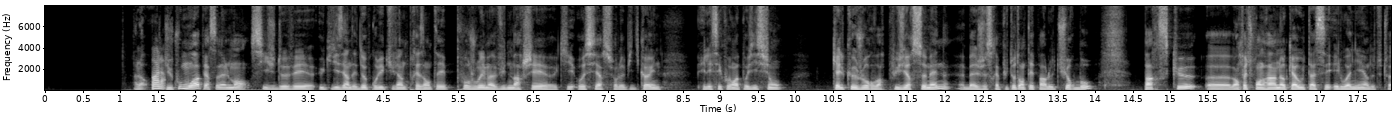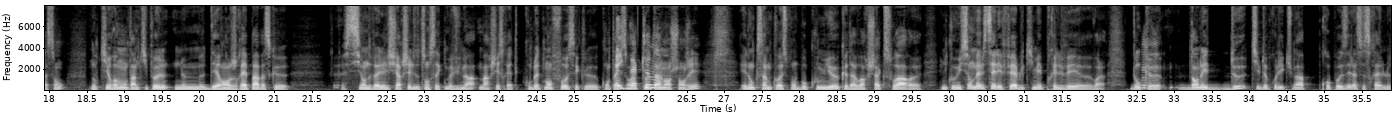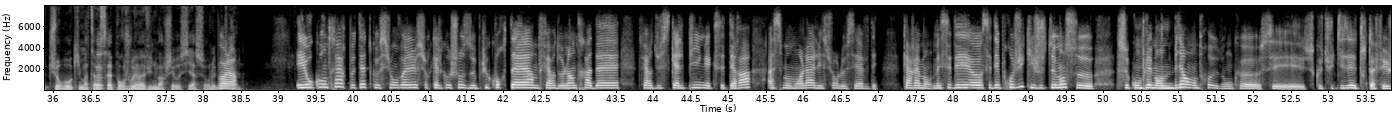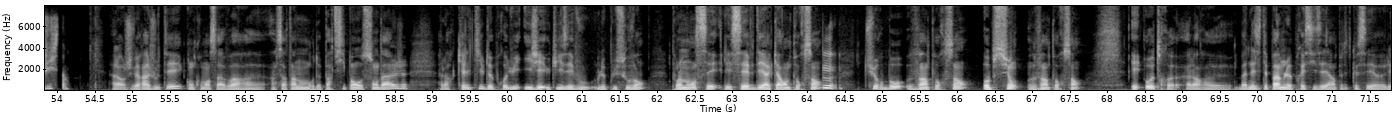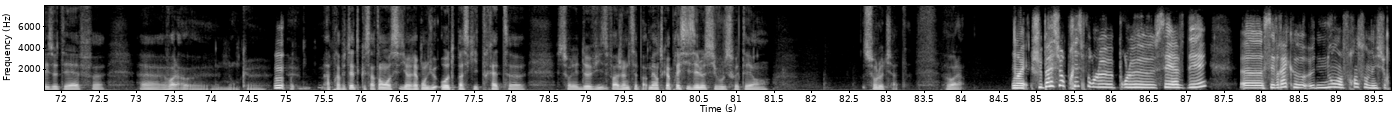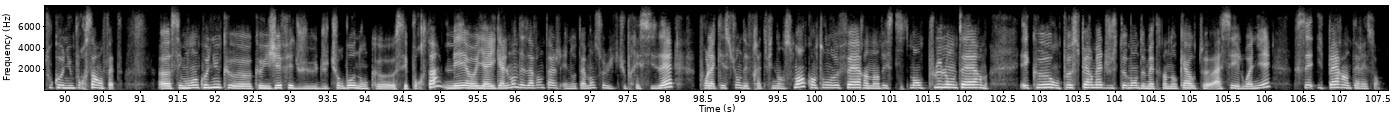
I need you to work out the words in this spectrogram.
Alors, du coup, moi, personnellement, si je devais utiliser un des deux produits que tu viens de présenter pour jouer ma vue de marché euh, qui est haussière sur le Bitcoin et laisser courir ma position quelques jours, voire plusieurs semaines, eh ben, je serais plutôt tenté par le turbo parce que, euh, bah, en fait, je prendrais un knockout assez éloigné hein, de toute façon. Donc, qui remonte un petit peu ne me dérangerait pas parce que si on devait aller le chercher, de toute façon, c'est que ma vue marché serait complètement fausse et que le contexte aura totalement changé. Et donc, ça me correspond beaucoup mieux que d'avoir chaque soir euh, une commission, même si elle est faible, qui m'est prélevée. Euh, voilà. Donc, euh, dans les deux types de produits que tu m'as proposé, là, ce serait le turbo qui m'intéresserait mm. pour jouer ma vue de marché haussière sur le Bitcoin. Voilà. Et au contraire, peut-être que si on veut aller sur quelque chose de plus court terme, faire de l'intraday, faire du scalping, etc., à ce moment-là, aller sur le CFD, carrément. Mais c'est des, euh, des, produits qui, justement, se, se, complémentent bien entre eux. Donc, euh, c'est ce que tu disais tout à fait juste. Hein. Alors, je vais rajouter qu'on commence à avoir euh, un certain nombre de participants au sondage. Alors, quel type de produit IG utilisez-vous le plus souvent? Pour le moment, c'est les CFD à 40%, mm. Turbo 20%, Option 20%. Et autres. Alors, bah, n'hésitez pas à me le préciser. Hein. Peut-être que c'est les ETF. voilà. donc, mm. après, peut-être que certains ont aussi répondu autres parce qu'ils traitent sur les devises. Enfin, je ne sais pas. Mais en tout cas, précisez-le si vous le souhaitez en... sur le chat. Voilà. Ouais, je suis pas surprise pour le, pour le CFD. Euh, c'est vrai que nous, en France, on est surtout connus pour ça, en fait. Euh, c'est moins connu que, que IG fait du, turbo, donc euh, c'est pour ça. Mais il y a également des avantages, et notamment celui que tu précisais pour la question des frais de financement. Quand on veut faire un investissement plus long terme et qu'on peut se permettre justement de mettre un knockout assez éloigné, c'est hyper intéressant.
